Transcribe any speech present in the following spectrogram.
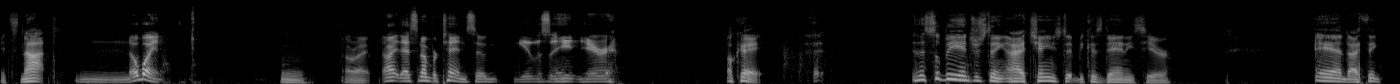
It's not. No bueno. All right. All right, that's number ten. So give us a hint, Jerry. Okay. Uh, This will be interesting. I changed it because Danny's here, and I think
